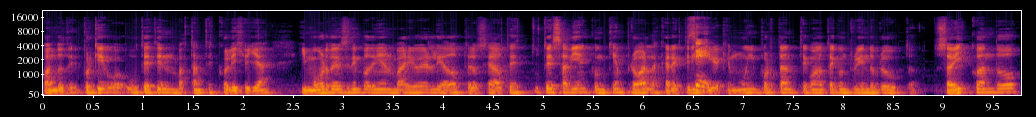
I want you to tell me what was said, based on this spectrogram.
cuando te- porque ustedes tienen bastantes colegios ya y me acuerdo que en ese tiempo tenían varios early adopters, o sea, ustedes, ustedes sabían con quién probar las características, Sí. que es muy importante cuando estés construyendo productos. ¿Sabéis cuándo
